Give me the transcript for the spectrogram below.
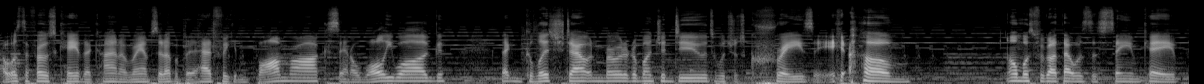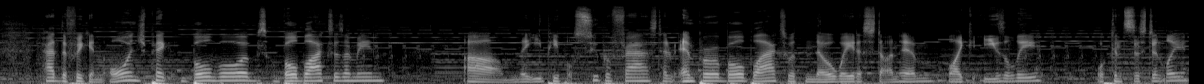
That was the first cave that kind of ramps it up a bit. It had freaking bomb rocks and a wollywog that glitched out and murdered a bunch of dudes, which was crazy. um, almost forgot that was the same cave. Had the freaking orange pick bulborbs, bulblaxes, I mean. Um, they eat people super fast. Had Emperor Bulblax with no way to stun him, like, easily or consistently.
